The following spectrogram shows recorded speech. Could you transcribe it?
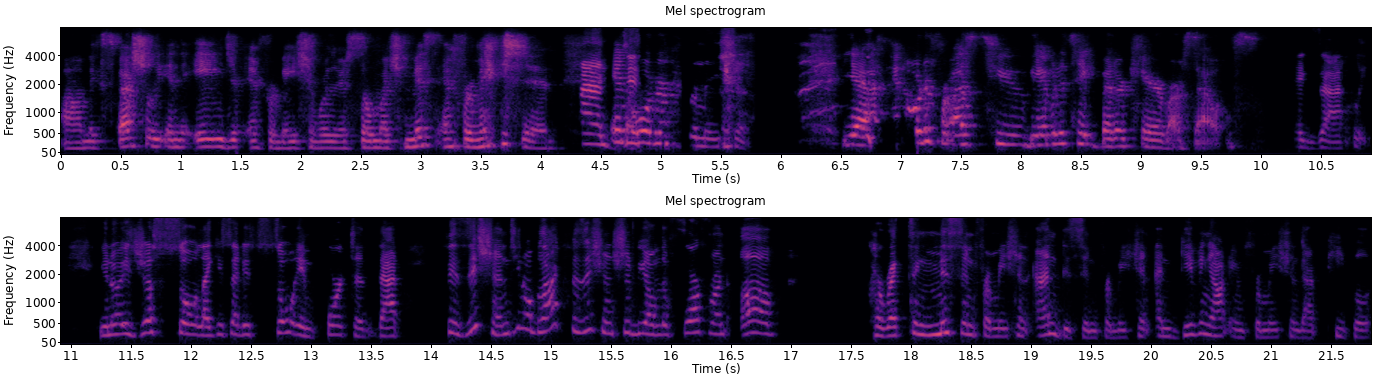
Um, especially in the age of information where there's so much misinformation and in order information yeah, in order for us to be able to take better care of ourselves. Exactly. You know, it's just so, like you said, it's so important that physicians, you know, Black physicians should be on the forefront of correcting misinformation and disinformation and giving out information that people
